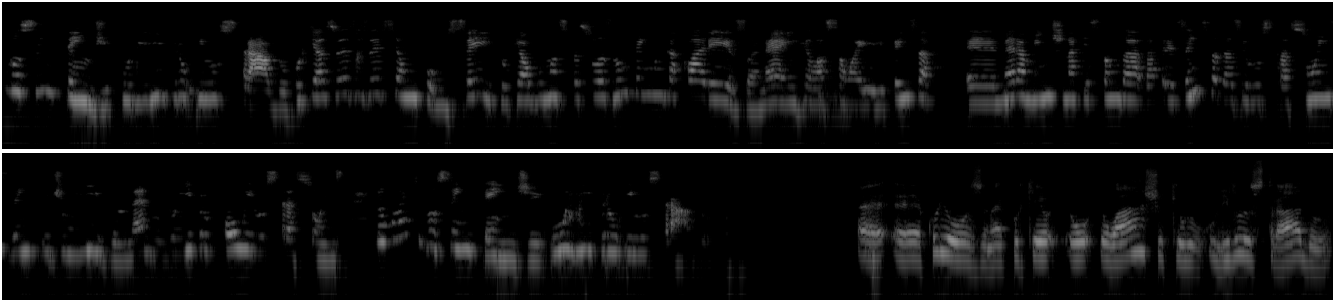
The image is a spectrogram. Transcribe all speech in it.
que, você entende por livro ilustrado? Porque às vezes esse é um conceito que algumas pessoas não têm muita clareza né, em relação a ele. Pensa é, meramente na questão da, da, presença das ilustrações dentro de um livro, né, do livro com ilustrações. Então, como é que você entende o livro ilustrado? É, é curioso, né? Porque eu, eu, acho que o, o, livro ilustrado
